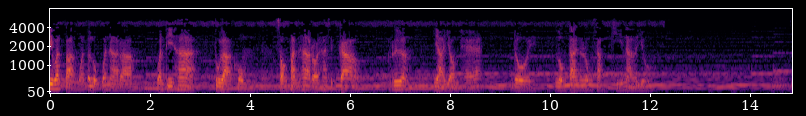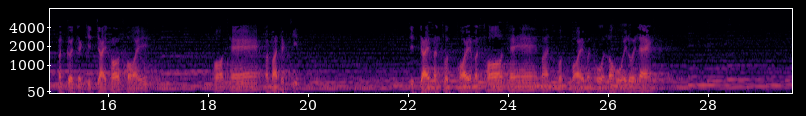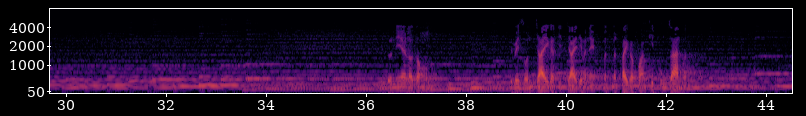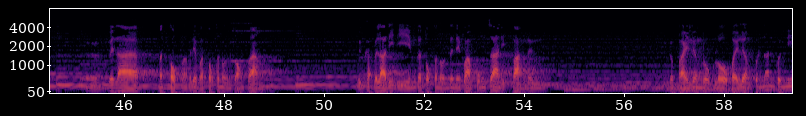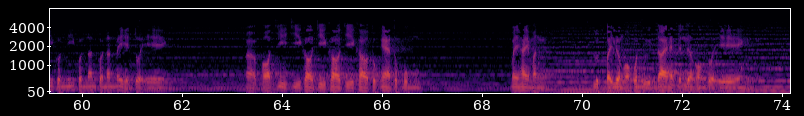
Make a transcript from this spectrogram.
ที่วัดป่าหัวตลกวนาราม วันที่ 5 ตุลาคม 2559 เรื่อง อย่ายอมแพ้ โดยหลวงตาณรงศักดิ์ขีนารโย มันเกิดจากจิตใจท้อถอยท้อแท้มันมาจากจิต จิตใจมันถดถอย มันท้อแท้ มันถดถอย มันโอนละโหยโดยแรง ตัวนี้เราต้องจะไปสนใจกับจิตใจที่มันเนี่ยมันมันไปกับความคิดฟุ้งซ่านมันเออเวลามันตกมันเขาเรียกว่าตกถนนสองฝั่งถึงเวลาดีๆ มันก็ตกถนนไปในความฟุ้งซ่านอีกฝั่งหนึ่งก็ไปเรื่องโลกโลกไปเรื่องคนนั้นคนนี้คนนี้คนนั้นคนนั้นไม่เห็นตัวเอง อพอจี้จี้เข้าจี้เข้าจี้เข้าทุกแง่ทุกมุม ไม่ให้มันหลุดไปเรื่องของคนอื่นได้ให้เป็นเรื่องของตัวเอง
